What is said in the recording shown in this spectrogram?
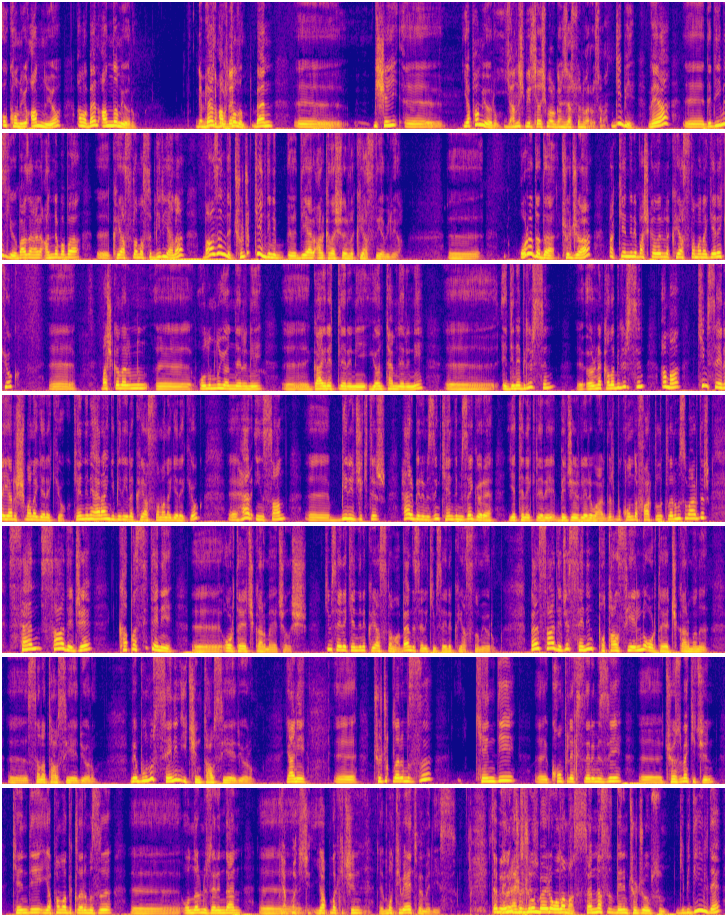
o konuyu anlıyor ama ben anlamıyorum. Demek ben ki burada... aptalım. Ben e, bir şey e, yapamıyorum. Yanlış bir çalışma organizasyonu var o zaman. Gibi veya e, dediğimiz gibi bazen hani anne baba e, kıyaslaması bir yana bazen de çocuk kendini e, diğer arkadaşlarıyla kıyaslayabiliyor. E, orada da çocuğa bak kendini başkalarıyla kıyaslamana gerek yok. E, başkalarının e, olumlu yönlerini, e, gayretlerini, yöntemlerini e, edinebilirsin, e, örnek alabilirsin ama kimseyle yarışmana gerek yok. Kendini herhangi biriyle kıyaslamana gerek yok. E, her insan e, biriciktir. Her birimizin kendimize göre yetenekleri, becerileri vardır. Bu konuda farklılıklarımız vardır. Sen sadece kapasiteni e, ortaya çıkarmaya çalış. Kimseyle kendini kıyaslama. Ben de seni kimseyle kıyaslamıyorum. Ben sadece senin potansiyelini ortaya çıkarmanı e, sana tavsiye ediyorum. Ve bunu senin için tavsiye ediyorum. Yani e, çocuklarımızı kendi e, komplekslerimizi e, çözmek için, kendi yapamadıklarımızı e, onların üzerinden e, yapmak için yapmak için e, motive etmemeliyiz. Tabii benim öğrenciler... çocuğum böyle olamaz. Sen nasıl benim çocuğumsun gibi değil de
